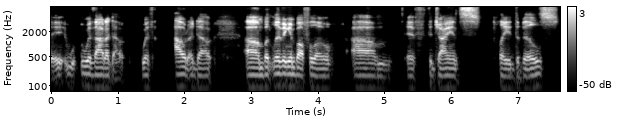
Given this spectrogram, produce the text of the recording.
eh, without a doubt, without a doubt. Um, but living in Buffalo, um, if the Giants played the Bills,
